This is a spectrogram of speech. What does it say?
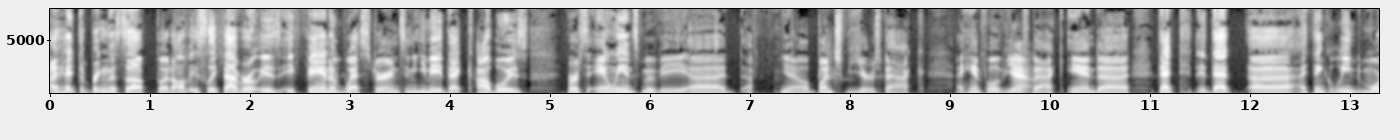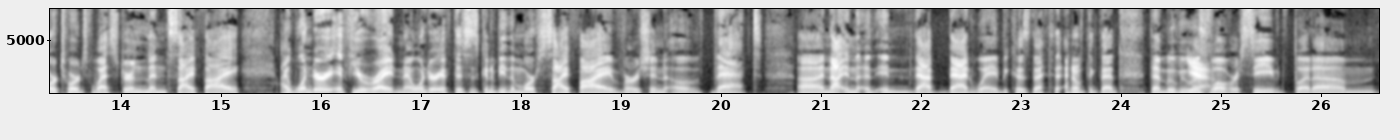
I hate to bring this up, but obviously Favreau is a fan of westerns, and he made that Cowboys versus Aliens movie, uh, a, you know, a bunch of years back, a handful of years Yeah. back, and uh, that that uh, I think leaned more towards western than sci-fi. I wonder if you're right, and I wonder if this is going to be the more sci-fi version of that, uh, not in the, in that bad way, because that I don't think that that movie was Yeah. well received, but um,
